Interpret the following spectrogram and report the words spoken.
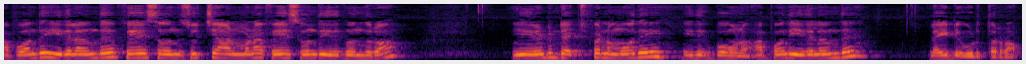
அப்போ வந்து இதில் வந்து ஃபேஸ் வந்து சுவிட்ச் ஆன் பண்ணால் ஃபேஸ் வந்து இதுக்கு வந்துடும் இது ரெண்டும் டச் பண்ணும் போது இதுக்கு போகணும். அப்போ வந்து இதுலேருந்து லைட்டு கொடுத்துட்றோம்.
